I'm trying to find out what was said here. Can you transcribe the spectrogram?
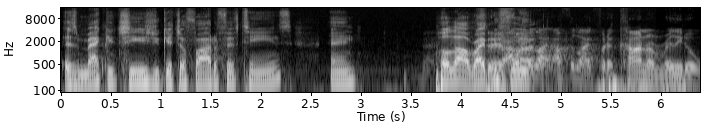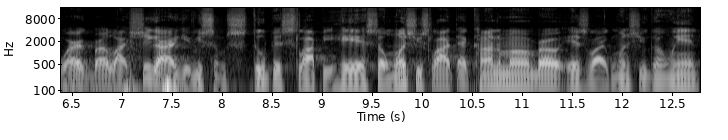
It's mac and cheese. You get your five to fifteens and pull out right Say I before. feel like I feel like for the condom really to work, bro, like she gotta give you some stupid sloppy head. So once you slide that condom on, bro, it's like once you go in,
